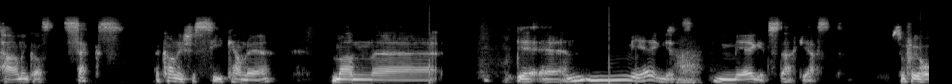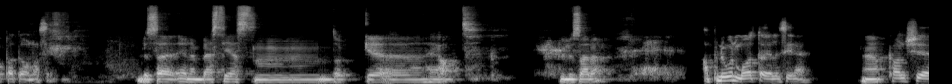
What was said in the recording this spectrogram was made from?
terningkast seks. Jeg kan ikke si hvem det er, men uh, det er en meget, meget sterk gjest. Så får vi håpe at det ordner seg. Du sier er den beste gjesten dere eh, har hatt? Vil du si det? Ja, på noen måter vil jeg si det. Ja. Kanskje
